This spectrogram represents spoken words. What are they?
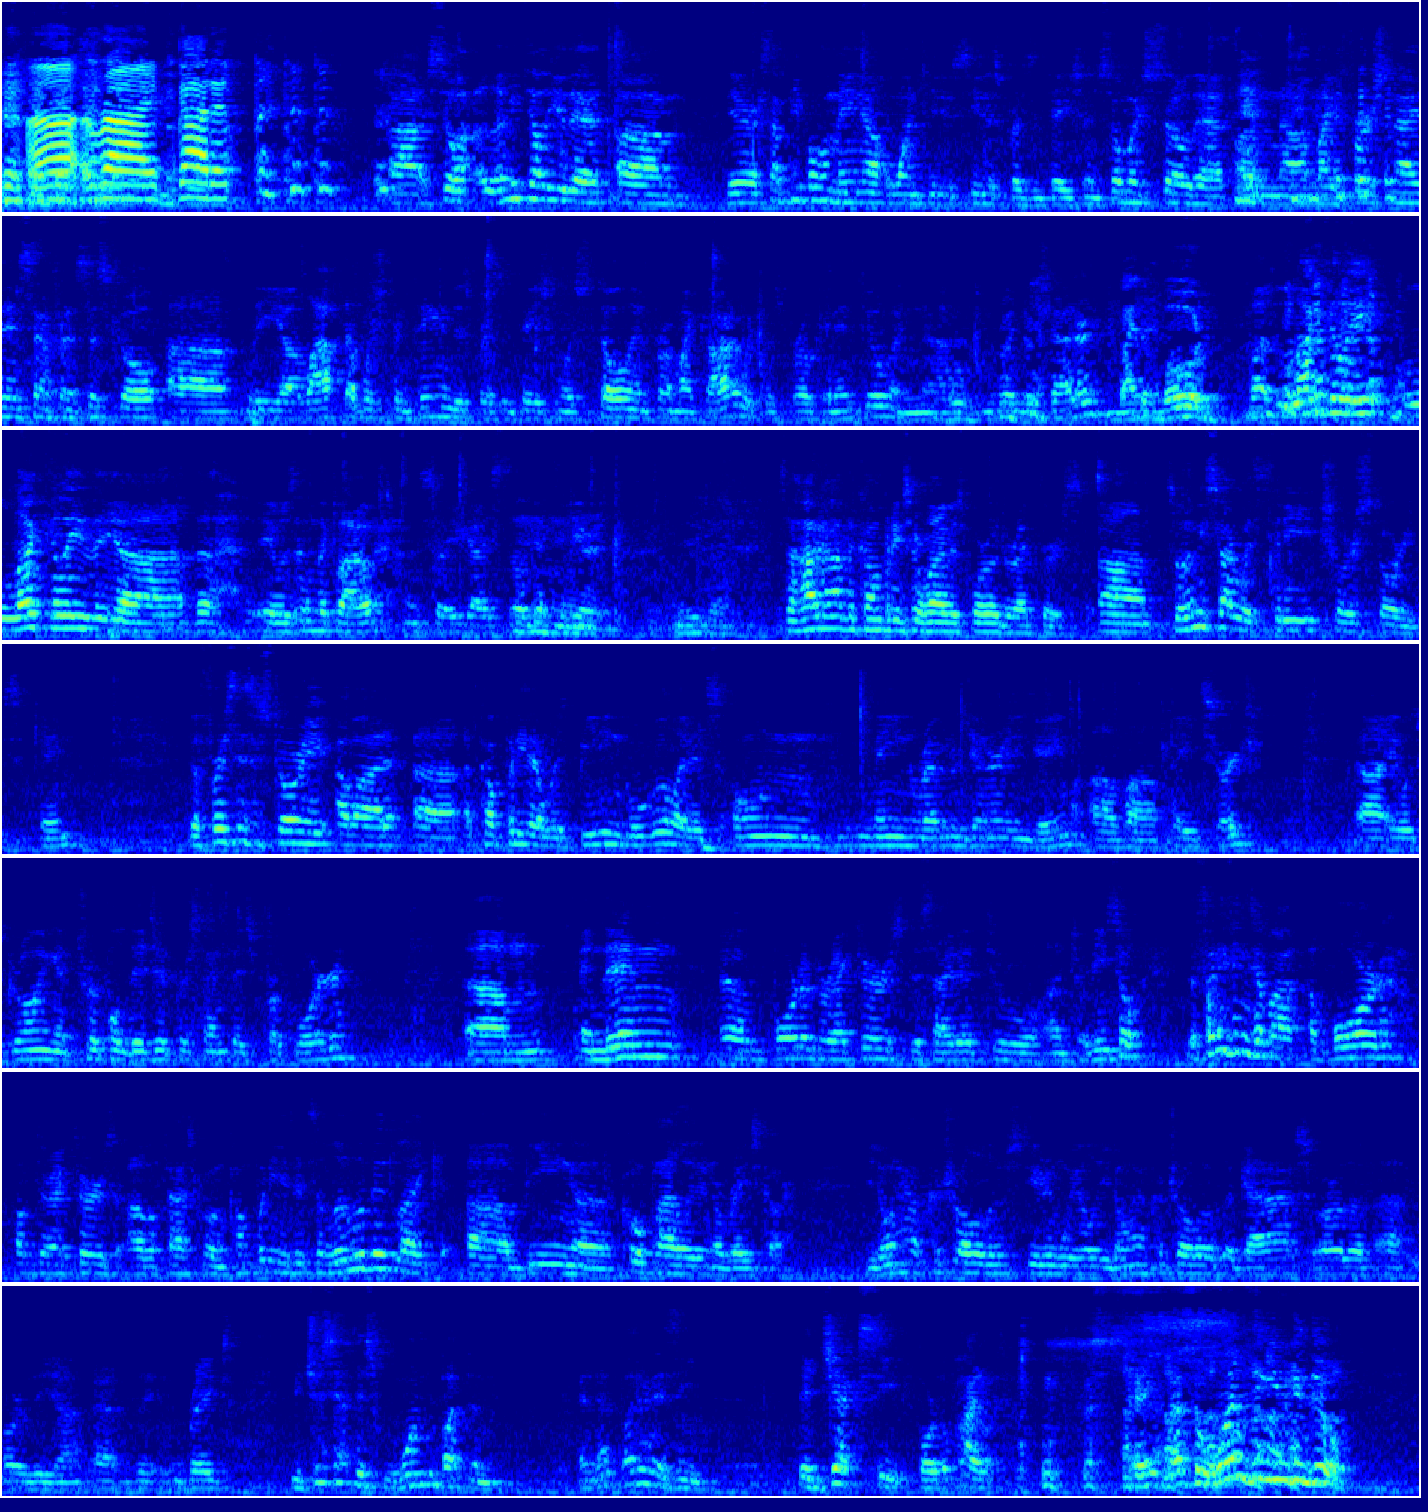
Uh, right, got it. Uh, so uh, let me tell you that um, there are some people who may not want you to see this presentation, so much so that on uh, my first night in San Francisco, uh, the uh, laptop which contained this presentation was stolen from my car, which was broken into and uh, window shattered. By the board. But luckily, luckily the, uh, the it was in the cloud, and so you guys still get to hear it. So how to have the company survive as board of directors? Um, so let me start with three short stories. Okay. The first is a story about uh, a company that was beating Google at its own main revenue generating game of uh, paid search. Uh, it was growing at triple digit percentage per quarter. Um, and then a board of directors decided to intervene. So the funny things about a board of directors of a fast growing company is it's a little bit like uh, being a co-pilot in a race car. You don't have control of the steering wheel, you don't have control of the gas or the, uh, or the, uh, uh, the brakes you just have this one button, and that button is the eject seat for the pilot. Okay, that's the one thing you can do.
